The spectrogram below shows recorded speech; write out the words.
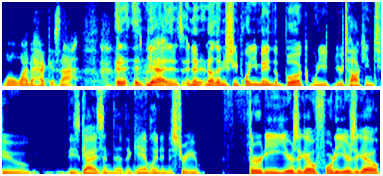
well, why the heck is that? And, and, yeah, and, and, another interesting point you made in the book when you, are talking to these guys in the, the gambling industry 30 years ago, 40 years ago,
